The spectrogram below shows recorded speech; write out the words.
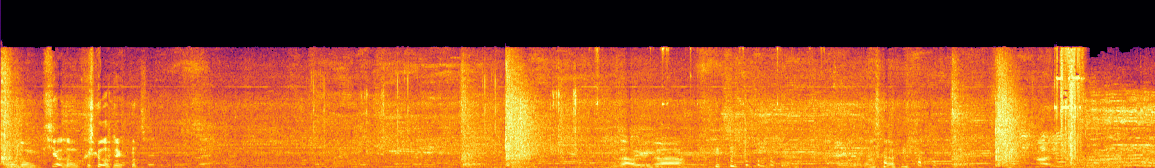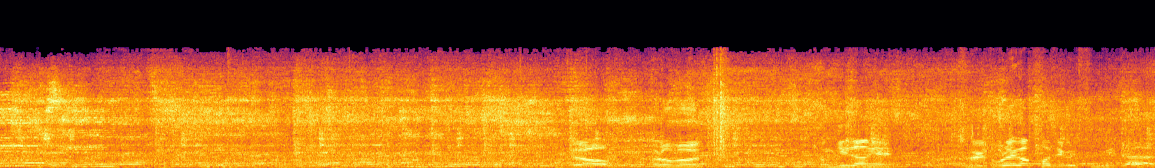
어, 너무 키가 너무 크셔가지고. 감사합니다. 아, 이거. 저요 여러분. 경기장에 저희 노래가 퍼지고 있습니다.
